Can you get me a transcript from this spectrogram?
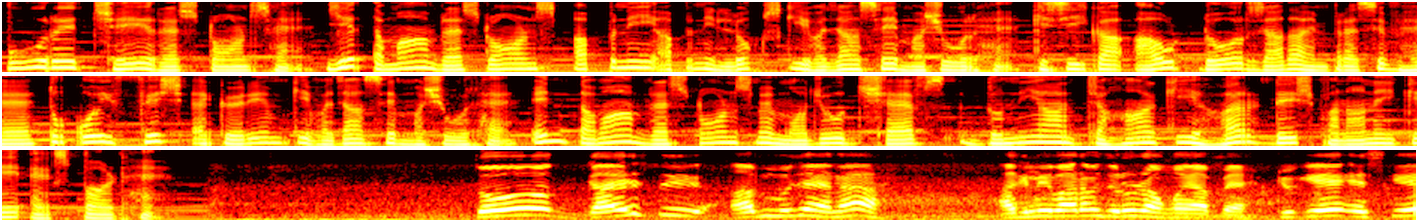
पूरे छह रेस्टोरेंट्स हैं। ये तमाम रेस्टोरेंट्स अपनी अपनी लुक्स की वजह से मशहूर हैं। किसी का आउटडोर ज़्यादा इम्प्रेसिव है तो कोई फ़िश एक्वेरियम की वजह से मशहूर है। इन तमाम रेस्टोरेंट्स में मौजूद शेफ्स दुनिया जहाँ की हर डिश बनाने के एक्सपर्ट हैं। तो गाइस अब मुझे है ना, अगली बार मैं ज़रूर आऊँगा यहाँ पे, क्योंकि इसके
